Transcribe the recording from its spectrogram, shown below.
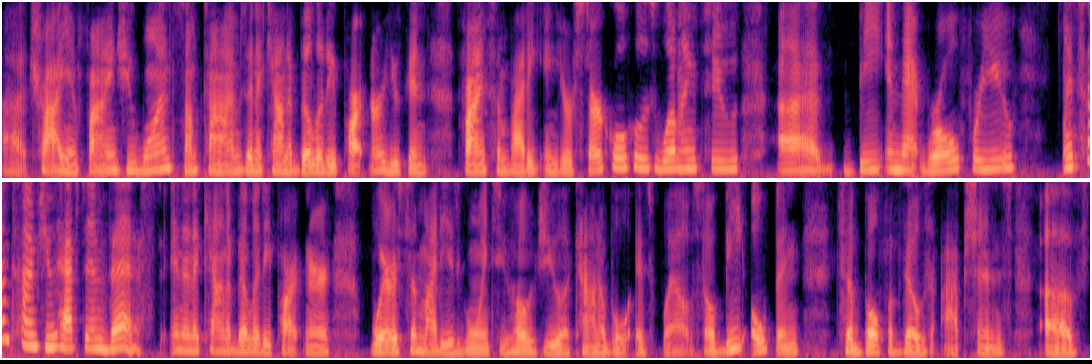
uh, try and find you one. Sometimes an accountability partner, you can find somebody in your circle who's willing to uh, be in that role for you. And sometimes you have to invest in an accountability partner where somebody is going to hold you accountable as well. So be open to both of those options of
